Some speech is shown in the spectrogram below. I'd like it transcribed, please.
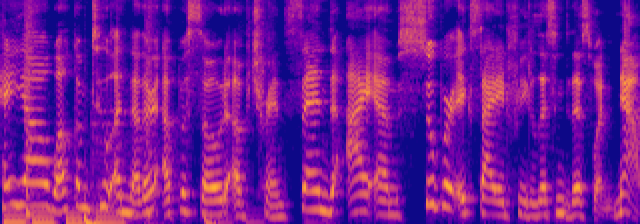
Hey, y'all, welcome to another episode of Transcend. I am super excited for you to listen to this one. Now,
